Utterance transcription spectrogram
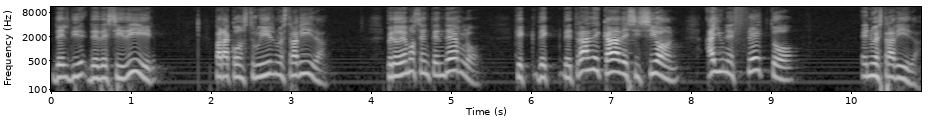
de, decidir para construir nuestra vida. Pero debemos entenderlo, que detrás de cada decisión hay un efecto en nuestra vida.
